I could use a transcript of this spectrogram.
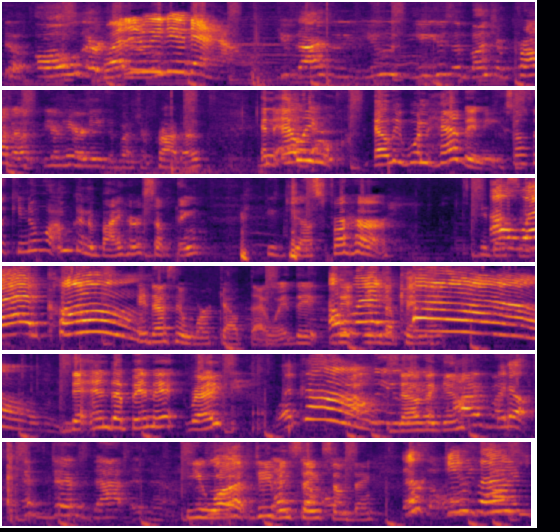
the older What two, did we do now? You guys use, you use a bunch of product, your hair needs a bunch of product. And Ellie, Ellie wouldn't have any. So I was like, you know what, I'm gonna buy her something just for her. It A doesn't, red comb. it doesn't work out that way. They, they end red up in it. Welcome. They end up in it, right? Welcome. Only Dove if again? I have my- What up? If there's that in there. You what? Jabin's That's the saying something. That's the Look, only give us.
